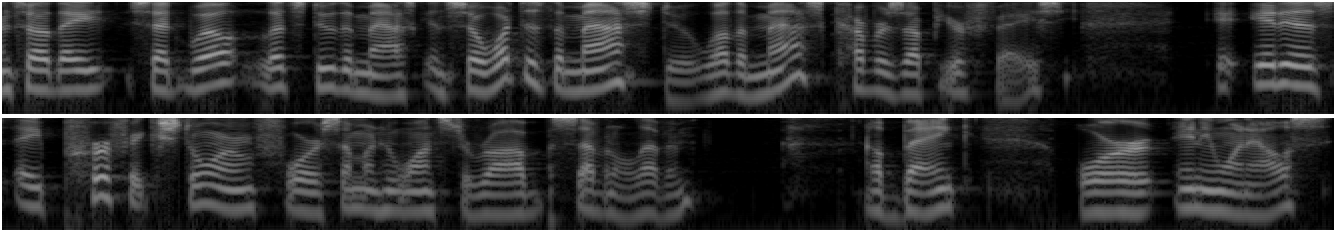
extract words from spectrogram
And so they said, well, let's do the mask. And so what does the mask do? Well, the mask covers up your face. It is a perfect storm for someone who wants to rob a 7 Eleven, a bank, or anyone else.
